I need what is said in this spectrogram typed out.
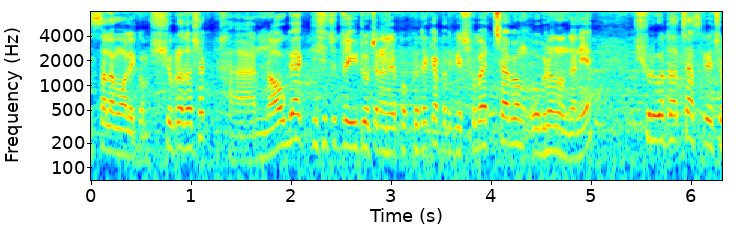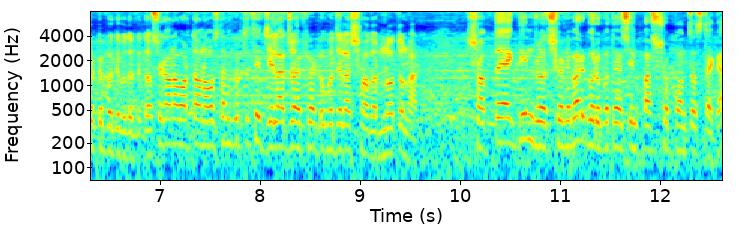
আসসালামু আলাইকুম। সুপ্রিয় দর্শক আহ, নওগাঁ কৃষিচিত্র ইউটিউব চ্যানেলের পক্ষ থেকে আপনাদেরকে শুভেচ্ছা এবং অভিনন্দন জানিয়ে শুরু করতে হচ্ছে আজকের ছোট্ট প্রতিবেদনটি। দর্শক আমরা বর্তমান অবস্থান করতেছি জেলা জয়ফ্রাট উপজেলা সদর নতুন হাট সপ্তাহে একদিন রোজ শনিবার গরুপতি হাসিল পাঁচশো পঞ্চাশ টাকা।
